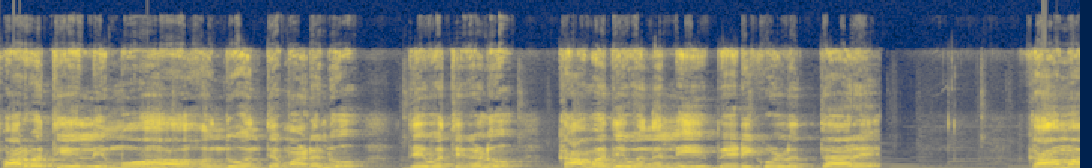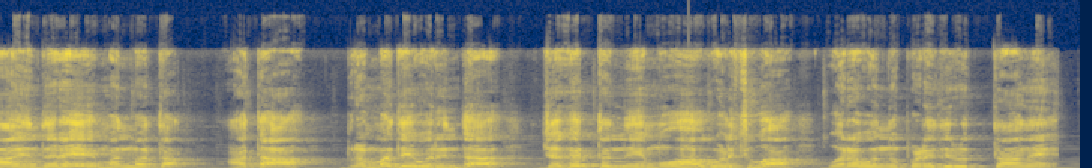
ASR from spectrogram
ಪಾರ್ವತಿಯಲ್ಲಿ ಮೋಹ ಹೊಂದುವಂತೆ ಮಾಡಲು ದೇವತೆಗಳು ಕಾಮದೇವನಲ್ಲಿ ಬೇಡಿಕೊಳ್ಳುತ್ತಾರೆ. ಕಾಮ ಎಂದರೆ ಮನ್ಮಥ. ಆತ ಬ್ರಹ್ಮದೇವರಿಂದ ಜಗತ್ತನ್ನೇ ಮೋಹಗೊಳಿಸುವ ವರವನ್ನು ಪಡೆದಿರುತ್ತಾನೆ.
